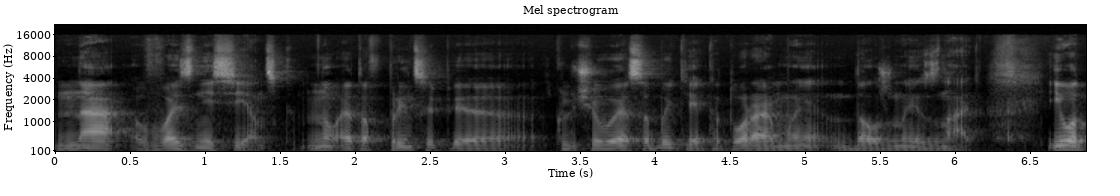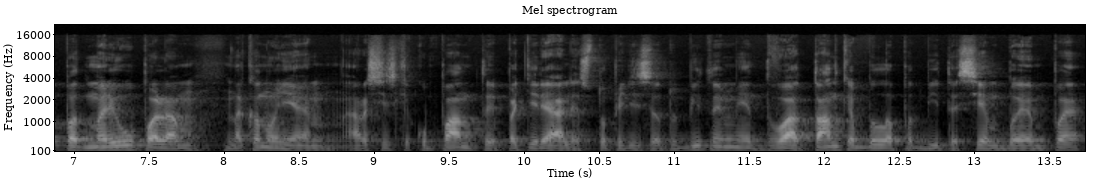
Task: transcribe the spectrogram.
на Вознесенск. Ну, это, в принципе, ключевые события, которые мы должны знать. И вот под Мариуполем накануне российские оккупанты потеряли 150 убитыми, два танка было подбито, 7 БМП,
